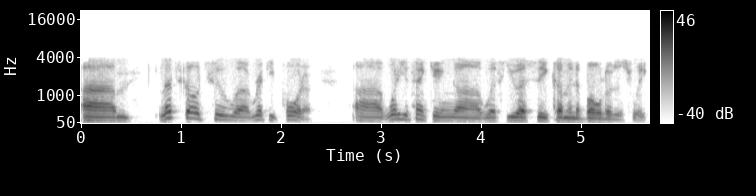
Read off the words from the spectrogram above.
Um, let's go to uh, Ricky Porter. Uh, what are you thinking uh, with USC coming to Boulder this week?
